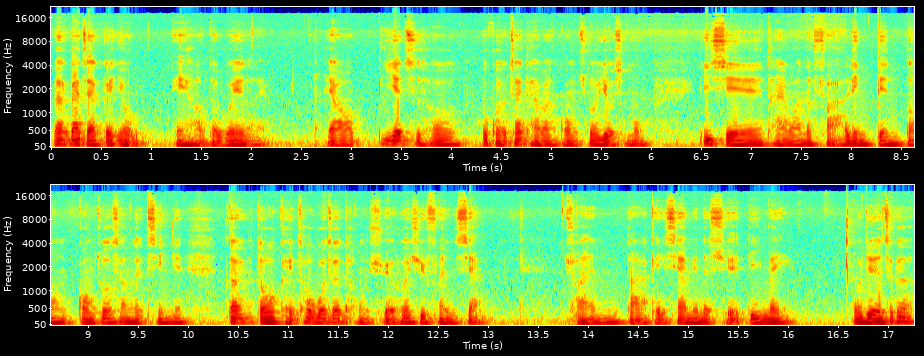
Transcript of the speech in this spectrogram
让大家更有美好的未来。然后毕业之后，如果在台湾工作有什么？一些台湾的法令变动、工作上的经验，都都可以透过这个同学会去分享，传达给下面的学弟妹。我觉得这个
